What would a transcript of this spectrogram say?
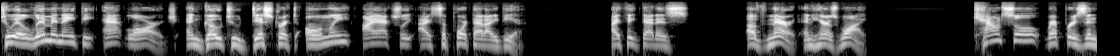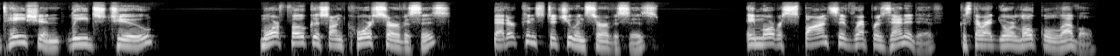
to eliminate the at large and go to district only, I actually I support that idea. I think that is of merit, and here's why. Council representation leads to more focus on core services, better constituent services, a more responsive representative because they're at your local level,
